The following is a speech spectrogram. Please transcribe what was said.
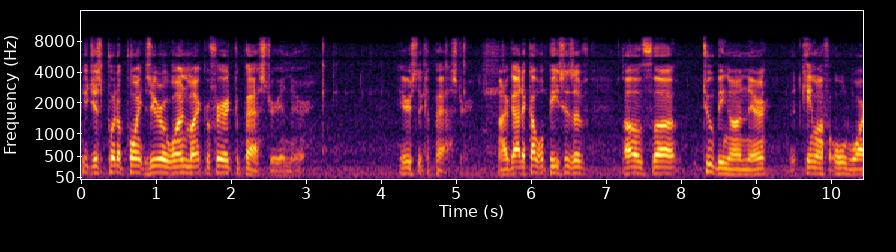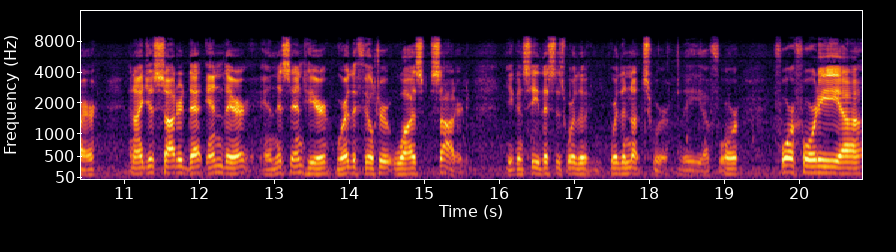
you just put a 0.01 microfarad capacitor in there. Here's the capacitor. I've got a couple pieces of of uh, tubing on there that came off old wire and I just soldered that end there and this end here where the filter was soldered. You can see this is where the where the nuts were the uh, four 440 uh,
